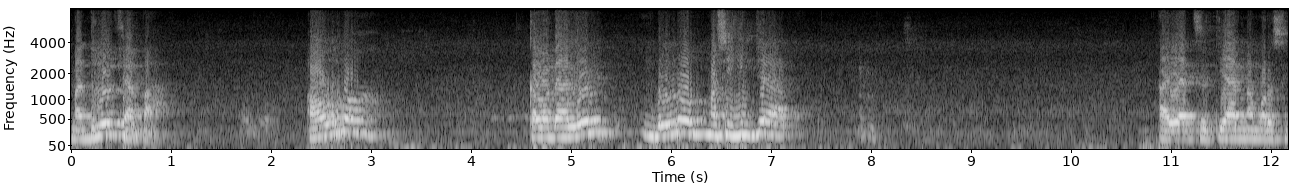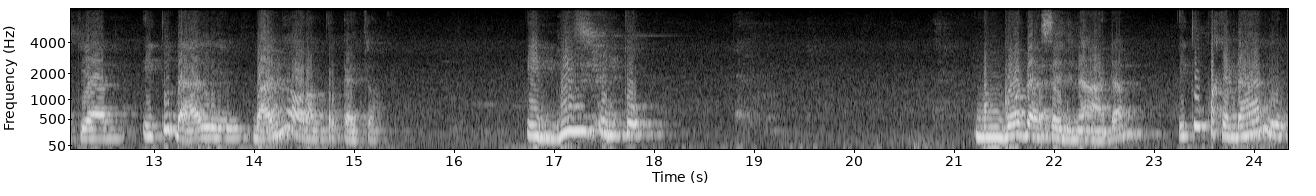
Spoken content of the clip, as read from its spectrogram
Madlul siapa? Allah. Kalau dalil belum masih hijab ayat sekian nomor sekian itu dalil. Banyak orang terkecoh. Iblis untuk menggoda Sayyidina Adam itu pakai dalil.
